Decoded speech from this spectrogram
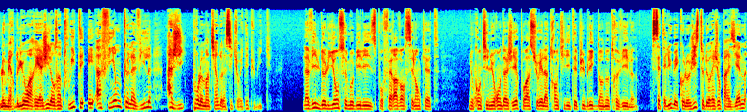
Le maire de Lyon a réagi dans un tweet et, affirme que la ville agit pour le maintien de la sécurité publique. La ville de Lyon se mobilise pour faire avancer l'enquête. Nous continuerons d'agir pour assurer la tranquillité publique dans notre ville. Cet élu écologiste de région parisienne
